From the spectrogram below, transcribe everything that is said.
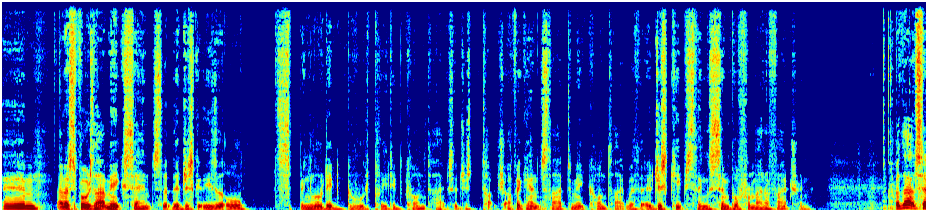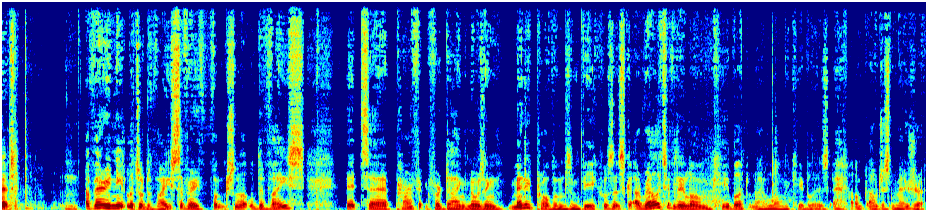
Um, and I suppose that makes sense, that they've just got these little spring-loaded gold-plated contacts that just touch up against that to make contact with it. It just keeps things simple for manufacturing. But that's it. A very neat little device, a very functional little device. It's uh, perfect for diagnosing many problems in vehicles. It's got a relatively long cable. I don't know how long the cable is. I'll, I'll just measure it.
